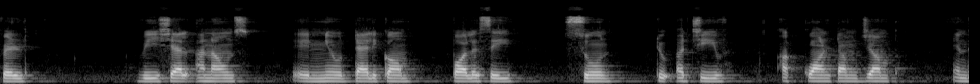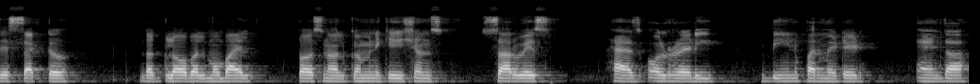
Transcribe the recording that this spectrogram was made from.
field we shall announce a new telecom policy soon to achieve a quantum jump in this sector. The global mobile personal communications service has already been permitted and the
